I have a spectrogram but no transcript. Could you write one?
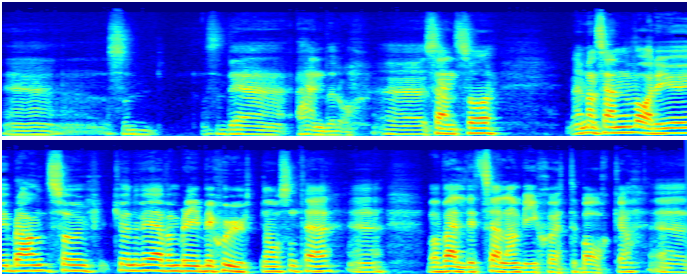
Eh, så, så det hände då. Sen så Nej, men sen var det ju ibland så kunde vi även bli beskjutna och sånt här. Eh, var väldigt sällan vi sköt tillbaka. Eh,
